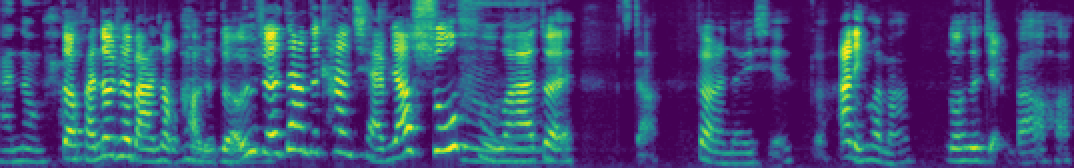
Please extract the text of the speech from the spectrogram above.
把它弄好，对，反正我就会把它弄好就对了。嗯、我就觉得这样子看起来比较舒服啊，嗯、对，不知道个人的一些。对，啊，你会吗？如果是简报的话，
